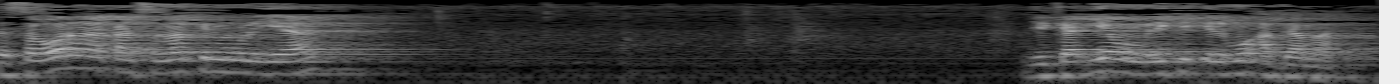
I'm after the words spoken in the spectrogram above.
Seseorang akan semakin mulia jika ia memiliki ilmu agama.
